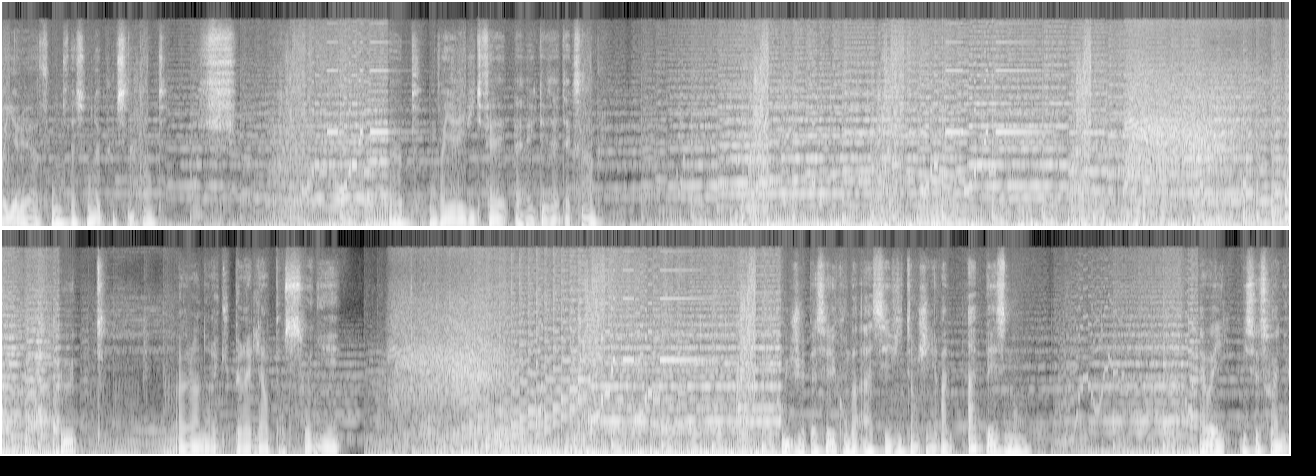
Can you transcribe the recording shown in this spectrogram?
Va y aller à fond, de toute façon on a plus de 50. Hop, on va y aller vite fait avec des attaques simples. Voilà, on a récupéré de l'herbe pour se soigner. Oui, je vais passer les combats assez vite en général. Apaisement. Ah ouais, il se soigne.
